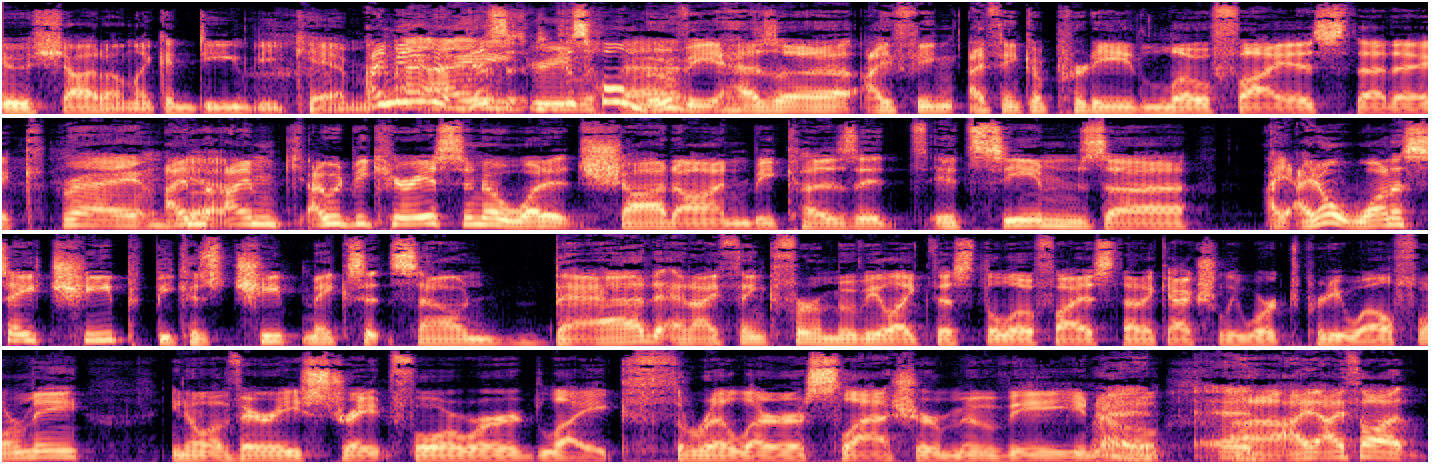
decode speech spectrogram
it was shot on like a DV camera. I mean, I this agree this whole that. movie has a I think I think a pretty lo-fi aesthetic. Right. I'm Yeah. I'm I would be curious to know what it's shot on because it it seems uh I, I don't want to say cheap because cheap makes it sound bad and I think for a movie like this the lo-fi aesthetic actually worked pretty well for me. You know, a very straightforward like thriller slasher movie, you know. Right. Uh, I I thought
